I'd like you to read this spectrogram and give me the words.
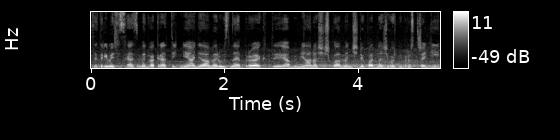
se kterými se scházíme dvakrát týdně a děláme různé projekty, aby měla naše škola menší dopad na životní prostředí.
